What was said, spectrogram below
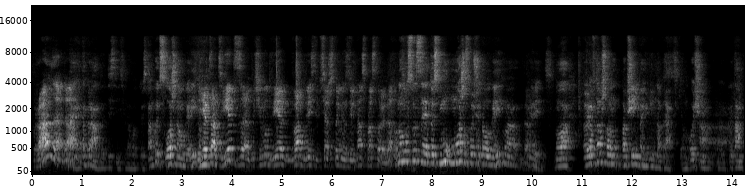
правда, Да, да? это правда, действительно. Вот. То есть там какой-то сложный алгоритм. И это ответ, за почему 2, 2 256 минус 19 простое, да? Ну, в смысле, то есть можно с помощью этого алгоритма Да. проверить. Но проблема в том, что он вообще не применим на практике. Он очень, А. э, там,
